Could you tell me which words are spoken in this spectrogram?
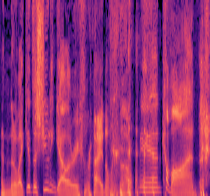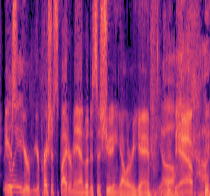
and then they're like, "It's a shooting gallery ride." I'm like, "Oh man, come on, Your, really?" your, your precious Spider-Man, but it's a shooting gallery game. Oh, Yeah.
